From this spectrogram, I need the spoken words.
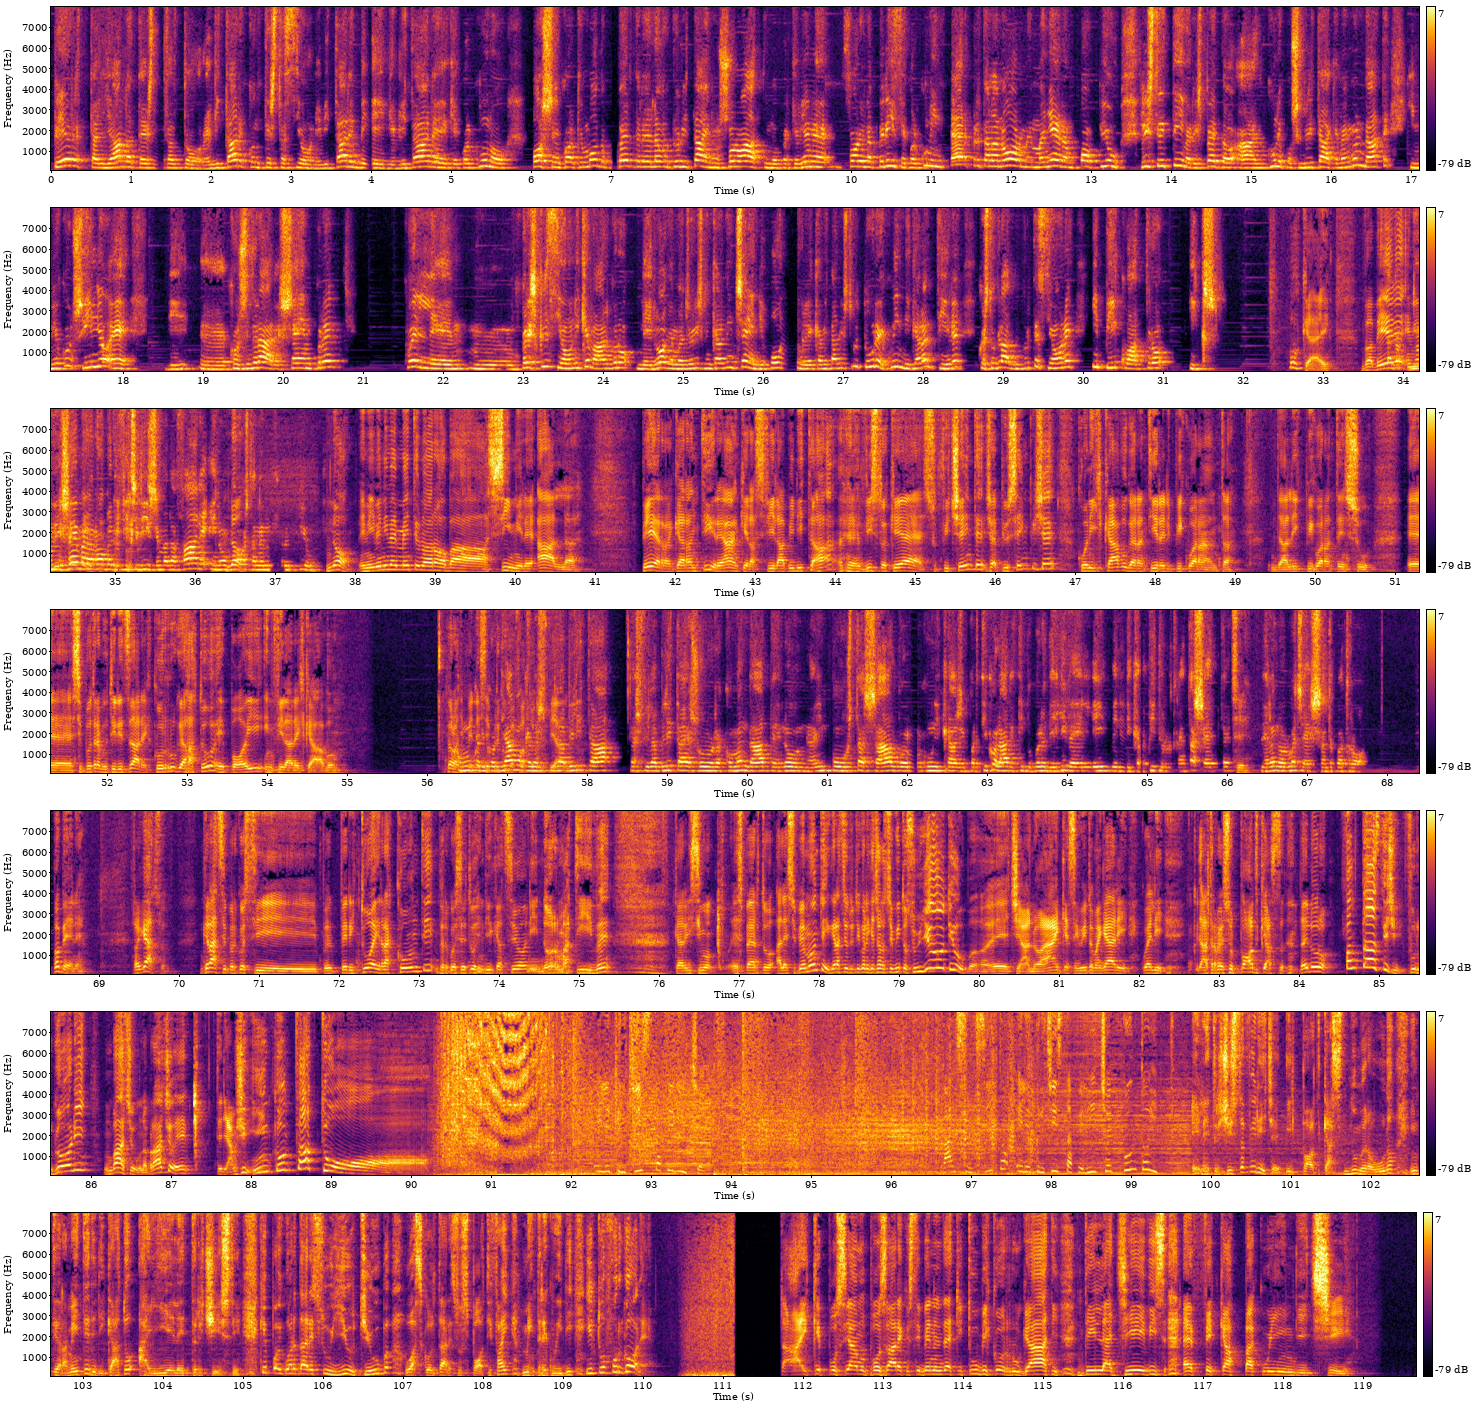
per tagliare la testa al toro, evitare contestazioni, evitare beghe, evitare che qualcuno possa in qualche modo perdere l'autorità in un solo attimo perché viene fuori una perizia e qualcuno interpreta la norma in maniera un po' più restrittiva rispetto a alcune possibilità che vengono date, il mio consiglio è di eh, considerare sempre quelle mh, prescrizioni che valgono nei luoghi a maggior rischio in caso di incendio o nelle cavità di strutture e quindi garantire questo grado di protezione IP4X. Ok, va bene. Allora, mi non mi veniva sembra in una roba mente- difficilissima da fare e non No. costa nemmeno di più. No, e mi veniva in mente una roba simile al per garantire anche la sfilabilità, eh, visto che è sufficiente, cioè più semplice con il cavo garantire l'IP40, dall'IP40 in su. Eh, si potrebbe utilizzare il corrugato e poi infilare il cavo. Però Comunque ricordiamo che la sfilabilità, la sfilabilità è solo raccomandata e non imposta, salvo alcuni casi particolari, tipo quello dei livelli, quindi capitolo 37 Sì. della norma CE 64 Va bene, ragazzo, grazie per questi, per, per i tuoi racconti, per queste tue indicazioni normative, carissimo esperto Alessio Piemonte, e grazie a tutti quelli che ci hanno seguito su YouTube e ci hanno anche seguito magari quelli attraverso il podcast dai loro fantastici furgoni. Un bacio, un abbraccio e teniamoci in contatto! Elettricista felice. Vai sul sito elettricistafelice.it. Elettricista Felice, il podcast numero uno interamente dedicato agli elettricisti, che puoi guardare su YouTube o ascoltare su Spotify mentre guidi il tuo furgone. Dai che possiamo posare questi benedetti tubi corrugati della Jevis FK15.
